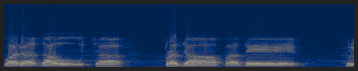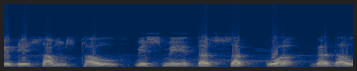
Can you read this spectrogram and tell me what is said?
वरदौ च प्रजापदे हृदि संस्थौ विस्मितः सक्व गदौ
